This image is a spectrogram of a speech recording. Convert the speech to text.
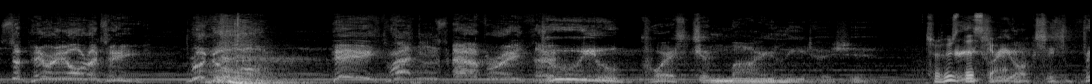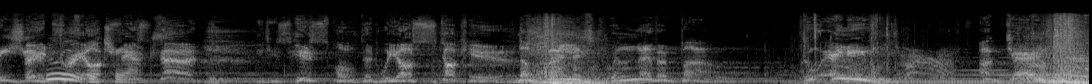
superiority, renewal. He threatens everything. Do you question my leadership? So who's this guy? Atriox is vision. Who is Atriox Atriox? is dead. It is his fault that we are stuck here. The banished will never bow to anyone again.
